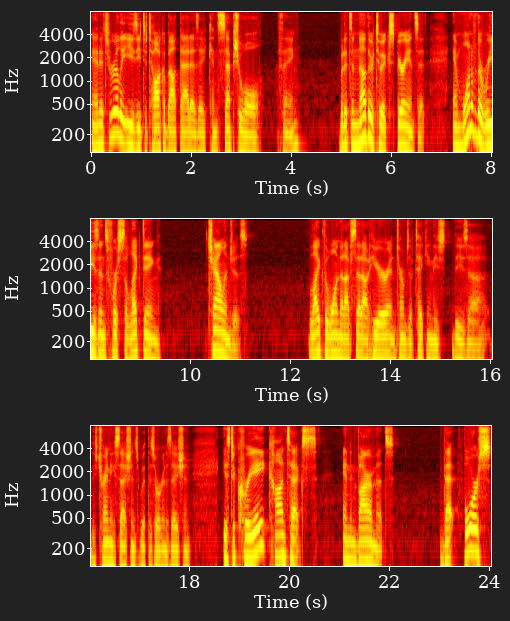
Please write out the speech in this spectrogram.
And it's really easy to talk about that as a conceptual thing, but it's another to experience it. And one of the reasons for selecting challenges like the one that I've set out here in terms of taking these these uh, these training sessions with this organization is to create contexts and environments that force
